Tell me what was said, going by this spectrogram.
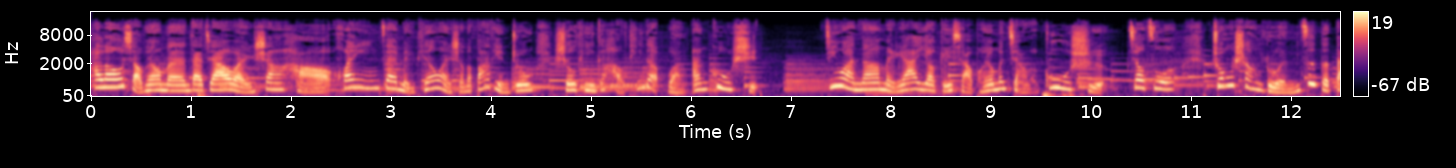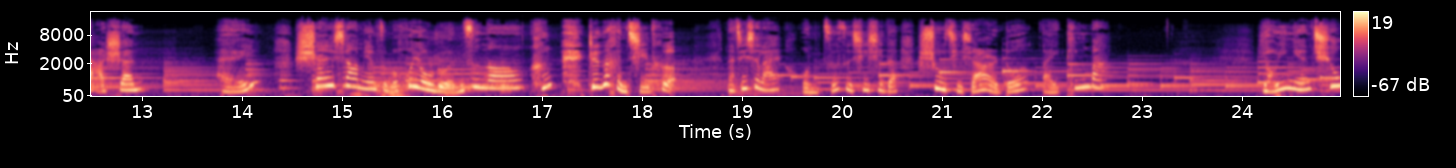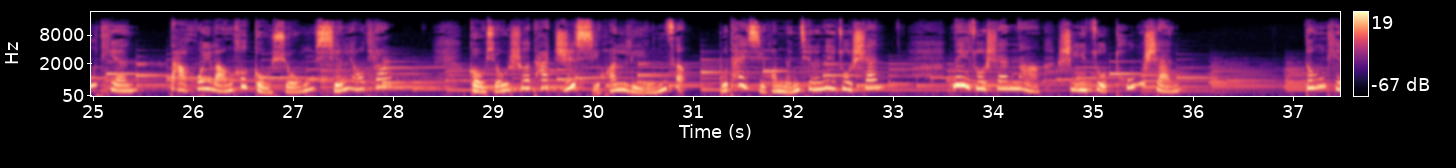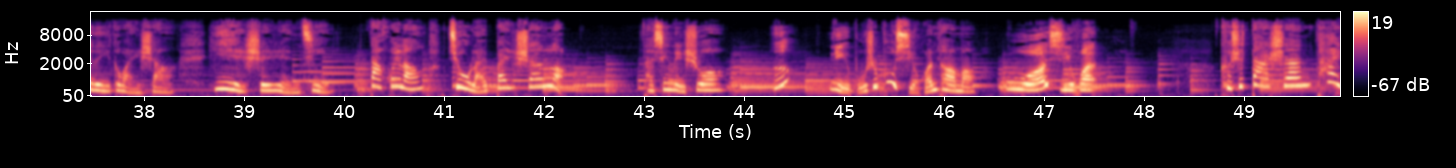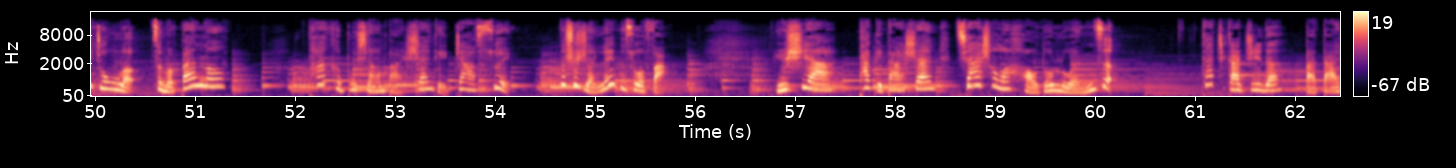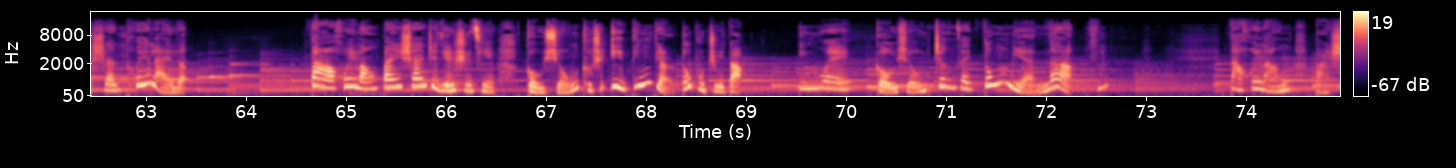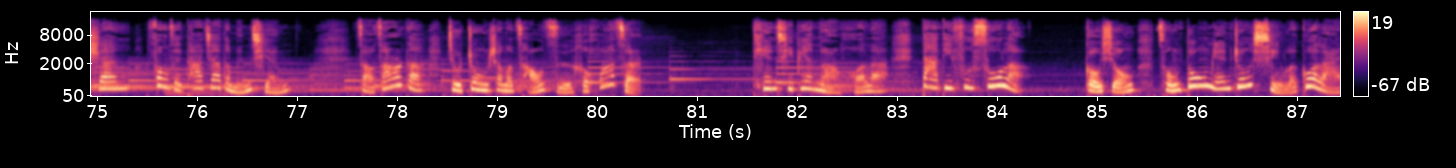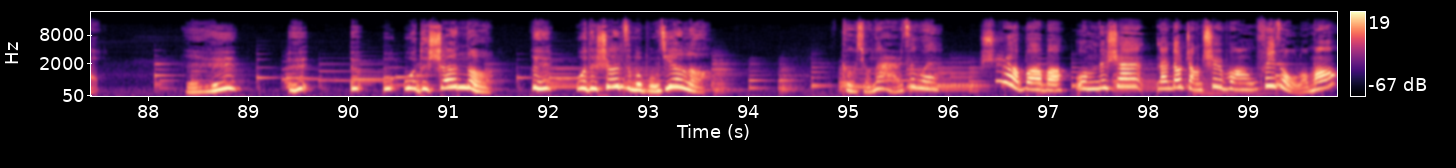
Hello，小朋友们，大家晚上好！欢迎在每天晚上的八点钟收听一个好听的晚安故事。今晚呢，美丽阿姨要给小朋友们讲的故事叫做《装上轮子的大山》。哎，山下面怎么会有轮子呢？哼，真的很奇特。那接下来我们仔仔细细的竖起小耳朵来听吧。有一年秋天，大灰狼和狗熊闲聊天儿。狗熊说：“他只喜欢林子，不太喜欢门前的那座山。那座山呐，是一座秃山。冬天的一个晚上，夜深人静，大灰狼就来搬山了。他心里说：‘嗯，你不是不喜欢它吗？我喜欢。可是大山太重了，怎么办呢？他可不想把山给炸碎，那是人类的做法。于是啊。”他给大山加上了好多轮子，嘎吱嘎吱的把大山推来了。大灰狼搬山这件事情，狗熊可是一丁点儿都不知道，因为狗熊正在冬眠呢。哼！大灰狼把山放在他家的门前，早早的就种上了草籽和花籽儿。天气变暖和了，大地复苏了，狗熊从冬眠中醒了过来。哎，哎，哎，我我的山呢？哎，我的山怎么不见了？狗熊的儿子问：“是啊，爸爸，我们的山难道长翅膀飞走了吗？”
